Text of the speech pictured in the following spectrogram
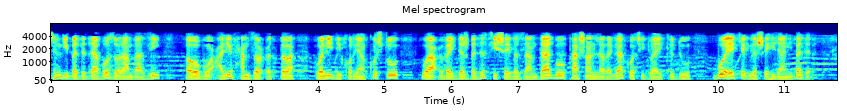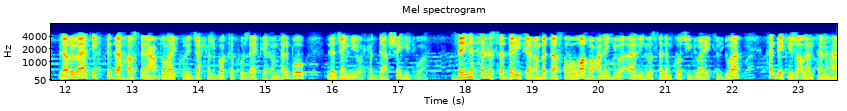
جەنگی بەدردا بۆ زۆرانبازی، ئەوە بوو عەلی و حەمزە و عوتبە وەلیدی کوڕیان کوشت و و عوبەیدەش بە دەستی شەیبە زامدار بوو پاشان لە ڕێگا کۆچی دوایی کرد و بووە یەکێک لە شەهیدانی بەدر لە ڕیوایەتێکی تردا هاوسەری عەبدوڵای کوڕی جەحش بووە کە پورزای پێغەمبەر بووە و لە جەنگی ئوحوددا شەهید بووە زەینەب هەر لە سەردەمی پێغەمبەردا صلی الله علیه و آله و سلم کۆچی دوایی کردووە هەندێکیش ئەڵێن تەنها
